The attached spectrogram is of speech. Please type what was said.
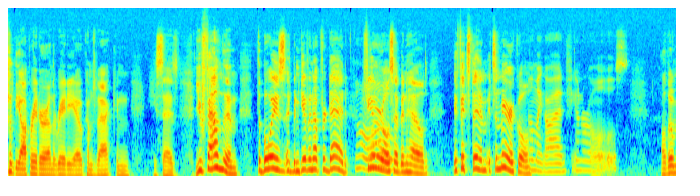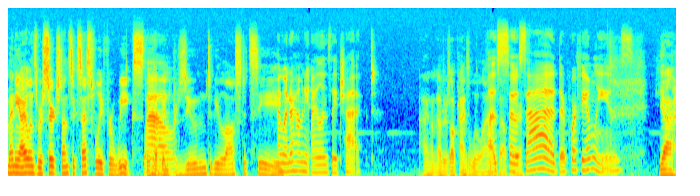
the operator on the radio comes back and he says, "You found them. The boys had been given up for dead. Funerals Oh. have been held. If it's them, it's a miracle." Oh my god, funerals. Although many islands were searched unsuccessfully for weeks, they had been presumed to be lost at sea. I wonder how many islands they checked. I don't know. There's all kinds of little islands That's out so there. sad. Their poor families. Yeah.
